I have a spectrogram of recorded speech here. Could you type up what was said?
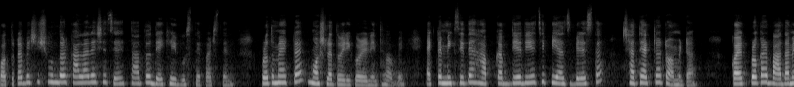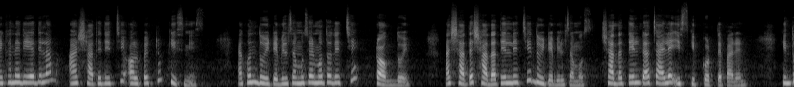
কতটা বেশি সুন্দর কালার এসেছে তা তো দেখেই বুঝতে পারছেন। প্রথমে একটা মশলা তৈরি করে নিতে হবে। একটা মিক্সিতে হাফ কাপ দিয়ে দিয়েছি পেঁয়াজ বেরেস্তা, সাথে একটা টমেটো। কয়েক প্রকার বাদাম এখানে দিয়ে দিলাম আর সাথে দিচ্ছি অল্প একটু কিশমিশ এখন দুই টেবিল চামচের মতো দিচ্ছি টক দই। আর সাথে সাদা তেল দিচ্ছি দুই টেবিল চামচ। সাদা তেলটা চাইলে স্কিপ করতে পারেন। কিন্তু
